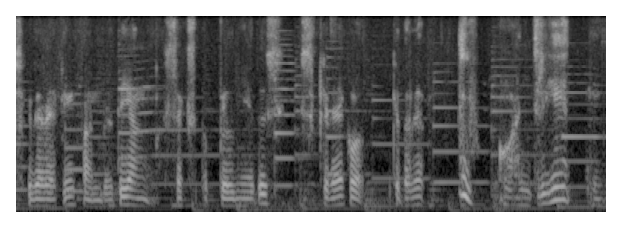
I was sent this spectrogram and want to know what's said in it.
sekedar having fun berarti yang sex appealnya itu se- sekiranya kalau kita lihat uh oh anjrit Uh,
